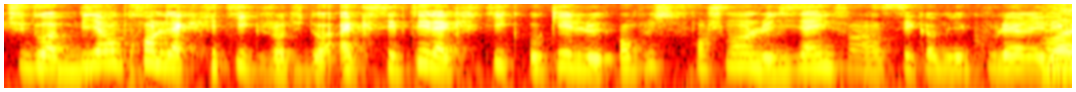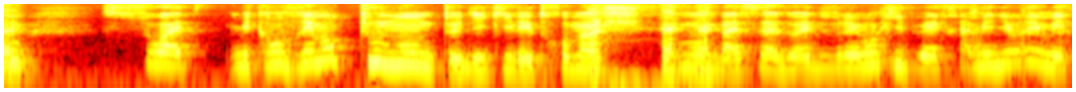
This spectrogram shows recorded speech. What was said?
tu dois bien prendre la critique. Genre, tu dois accepter la critique. Ok, le, en plus, franchement, le design, c'est comme les couleurs et Ouais. les goûts. Soit. Mais quand vraiment tout le monde te dit qu'il est trop moche, bon, bah, ça doit être vraiment qu'il peut être amélioré. Mais.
